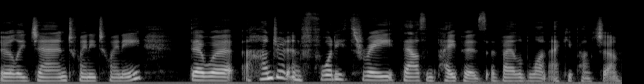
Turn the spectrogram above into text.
early Jan 2020, there were 143,000 papers available on acupuncture,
